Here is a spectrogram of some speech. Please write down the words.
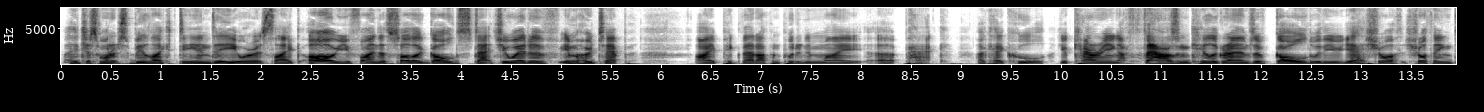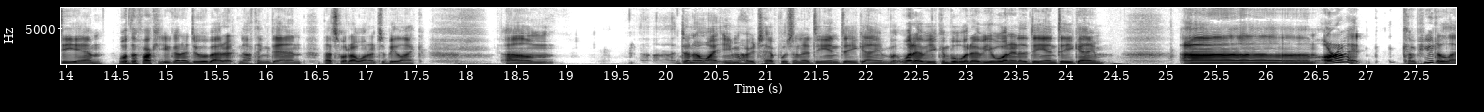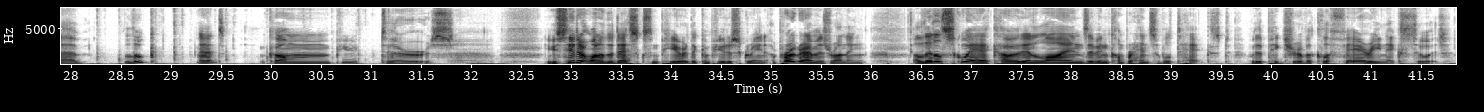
I just want it to be like D and D, where it's like, oh, you find a solid gold statuette of Imhotep. I pick that up and put it in my uh, pack. Okay, cool. You're carrying a thousand kilograms of gold with you. Yeah, sure, sure thing, DM. What the fuck are you gonna do about it? Nothing, Dan. That's what I want it to be like. Um, I don't know why Imhotep was in a D and D game, but whatever. You can put whatever you want in a D and D game. Um, all right computer lab. Look at computers. You sit at one of the desks and peer at the computer screen. A program is running. A little square covered in lines of incomprehensible text with a picture of a Clefairy next to it.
